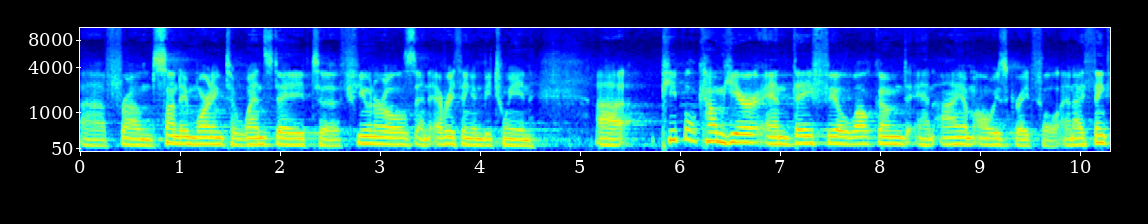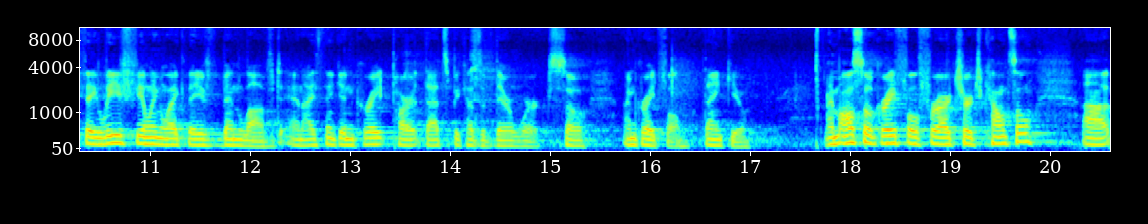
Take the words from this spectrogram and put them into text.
uh, from Sunday morning to Wednesday to funerals and everything in between. People come here and they feel welcomed, and I am always grateful. And I think they leave feeling like they've been loved. And I think in great part that's because of their work. So I'm grateful. Thank you. I'm also grateful for our church council. Uh,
